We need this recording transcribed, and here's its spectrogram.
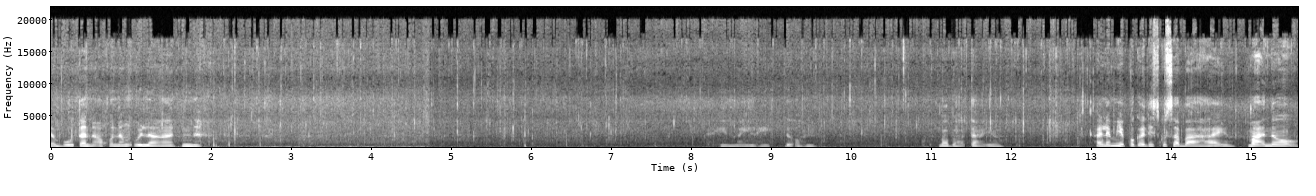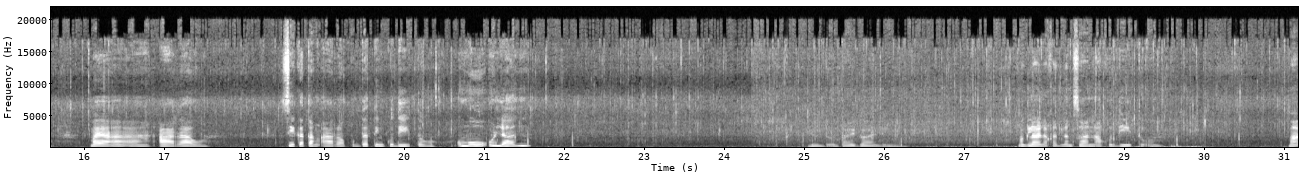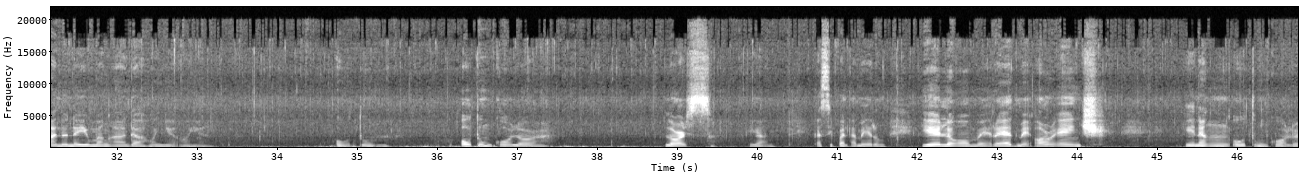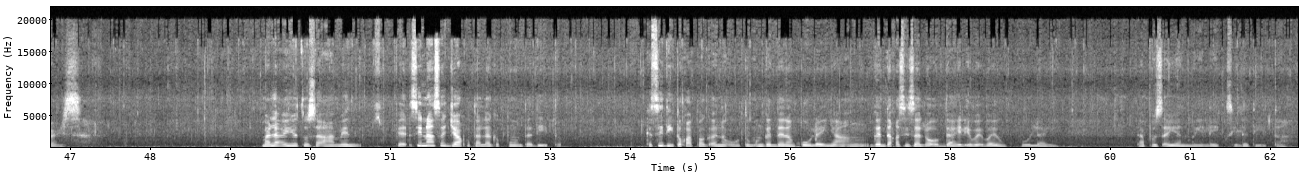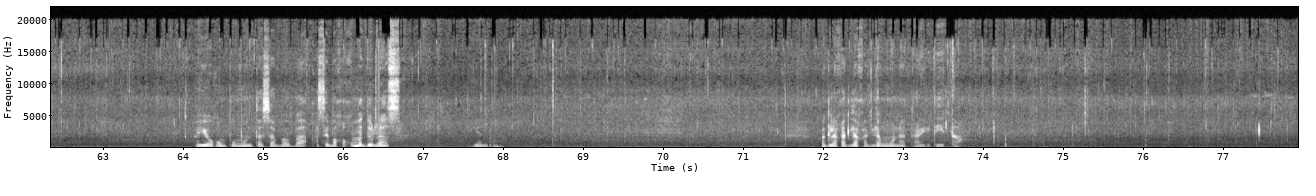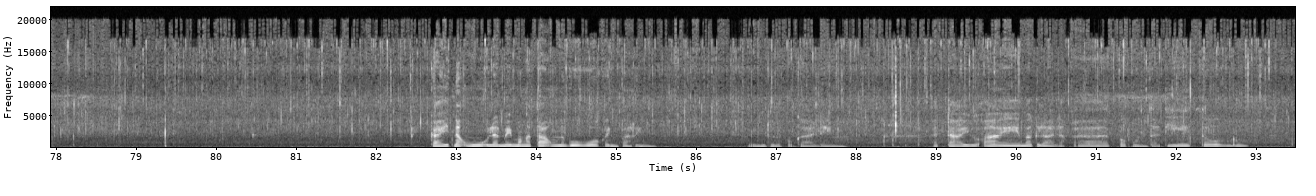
Inabutan ako ng ulan. Ayun, may lake doon. Baba tayo. Alam niyo, pag alis ko sa bahay, maano, may araw. Sikat ang araw pagdating ko dito. Umuulan. Yun, doon tayo galing. Maglalakad lang sana ako dito. oh. Maano na yung mga dahon niya. O, yan. Autumn. Autumn color. Flowers. Yan. Kasi pala merong yellow, may red, may orange. Yan ang autumn colors. Malayo to sa amin. Sinasadya ko talaga pumunta dito. Kasi dito kapag ano autumn, ang ganda ng kulay niya. Ang ganda kasi sa loob dahil iba-iba yung kulay. Tapos ayan, may lake sila dito. Ayokong pumunta sa baba kasi baka ako madulas. Yan oh. Maglakad-lakad lang muna tayo dito. Kahit na umuulan, may mga taong nagwo-walking pa rin. Ayun, doon ako galing. At tayo ay maglalakad papunta dito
